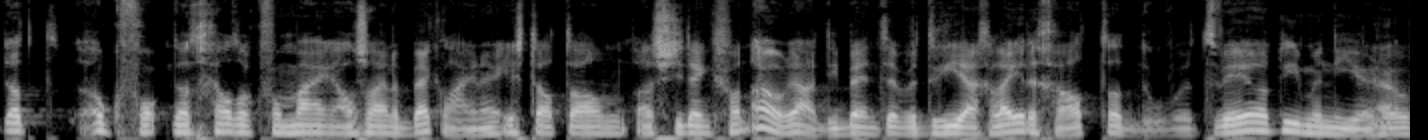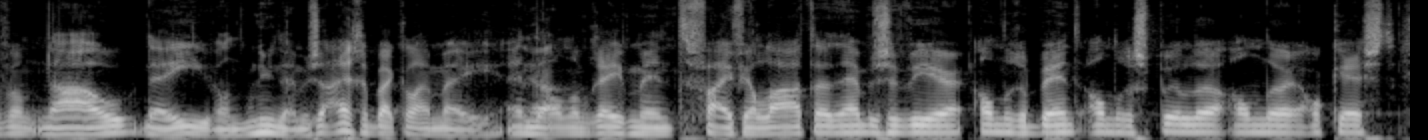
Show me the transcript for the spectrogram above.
dat ook voor, dat geldt ook voor mij als zijn backliner. Is dat dan, als je denkt van, oh ja, die band hebben we drie jaar geleden gehad, dan doen we het weer op die manier. Ja. Zo van, nou, nee, want nu nemen ze eigen backline mee. En Ja. dan op een gegeven moment, vijf jaar later, dan hebben ze weer andere band, andere spullen, ander orkest.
